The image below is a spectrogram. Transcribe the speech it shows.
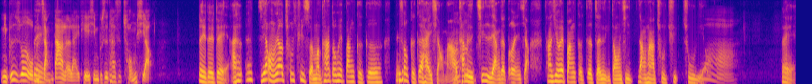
你不是说我们长大了来贴心，不是？他是从小。对对对，啊，只要我们要出去什么，他都会帮哥哥。那时候哥哥还小嘛，他们其实两个都很小，他就会帮哥哥整理东西，让他出去出游。哇，对，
